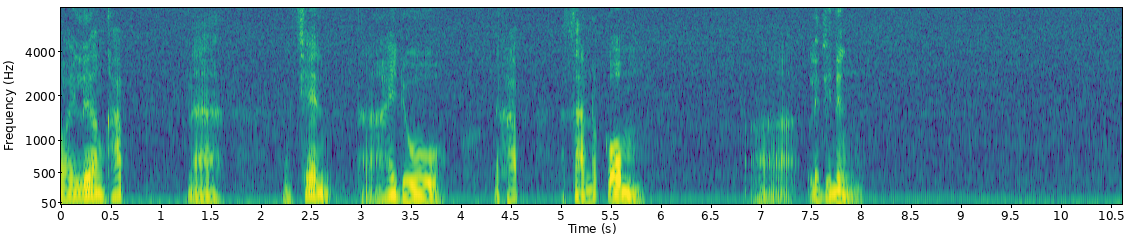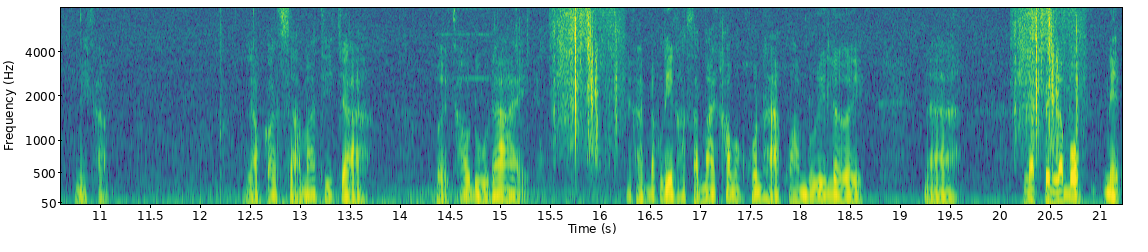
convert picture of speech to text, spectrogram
ร้อยๆเรื่องครับนะอย่างเช่นให้ดูนะครับสารนุกรมเล่มที่หนึ่งนี่ครับเราก็สามารถที่จะเปิดเข้าดูได้นะครับนักเรียนเขาสามารถเข้ามาค้นหาความรู้ได้เลยนะและเป็นระบบเน็ต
